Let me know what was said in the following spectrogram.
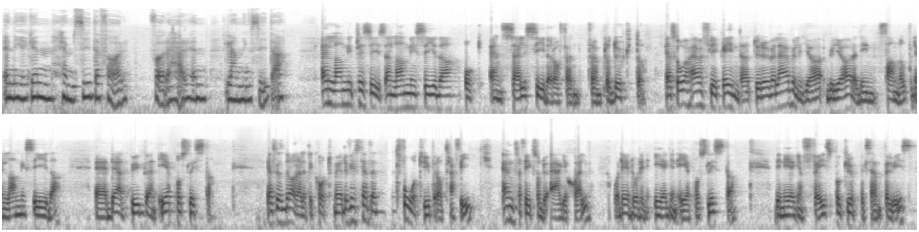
en egen hemsida för, för det här, en landningssida? En landning, precis, en landningssida och en säljsida då för, en, för en produkt. Då. Jag ska även flika in där att du väl även vill göra, din funnel på din landningssida eh, det är att bygga en e-postlista. Jag ska dra det här lite kort, men det finns egentligen två typer av trafik. En trafik som du äger själv och det är då din egen e-postlista, din egen Facebookgrupp exempelvis.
